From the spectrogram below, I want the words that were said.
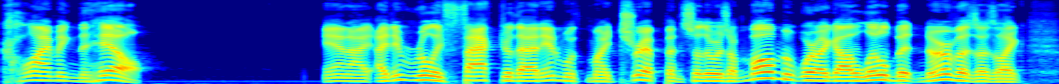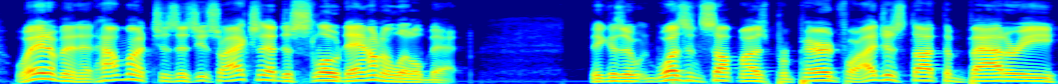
climbing the hill and I, I didn't really factor that in with my trip. And so there was a moment where I got a little bit nervous. I was like, wait a minute, how much is this? So I actually had to slow down a little bit because it wasn't something I was prepared for. I just thought the battery,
